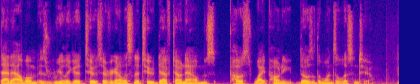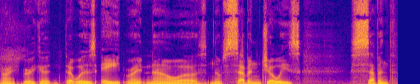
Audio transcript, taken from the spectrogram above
That album is really good too. So if you're gonna listen to two Deftone albums post White Pony, those are the ones to listen to. All right, very good. That was eight. Right now, uh, no seven. Joey's seventh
